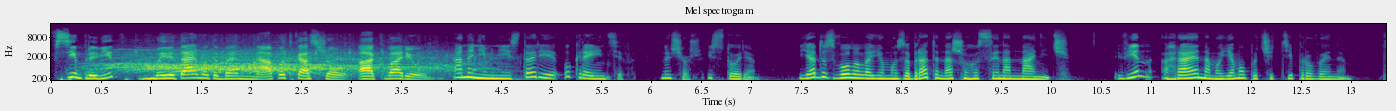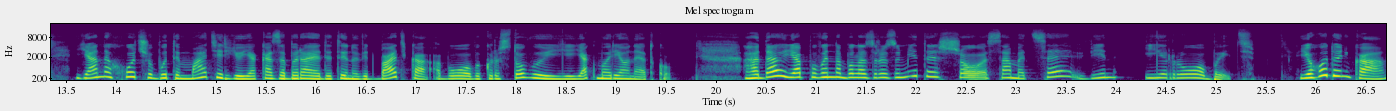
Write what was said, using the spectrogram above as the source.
Всім привіт! Ми вітаємо тебе на подкаст-шоу Акваріум. Анонімні історії українців. Ну що ж, історія. Я дозволила йому забрати нашого сина на ніч. Він грає на моєму почутті провини. Я не хочу бути матір'ю, яка забирає дитину від батька або використовує її як маріонетку. Гадаю, я повинна була зрозуміти, що саме це він і робить. Його донька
